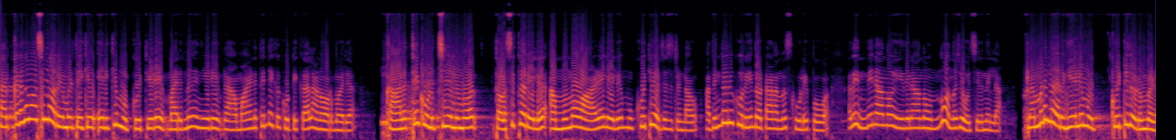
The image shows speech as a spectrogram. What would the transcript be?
കർക്കിടക മാസം എന്ന് പറയുമ്പോഴത്തേക്കും എനിക്ക് മുക്കൂറ്റിയുടെയും മരുന്ന് കഞ്ഞിയുടെയും രാമായണത്തിന്റെ ഒക്കെ കുട്ടിക്കാലാണ് ഓർമ്മ വരിക. കാലത്തെ കുളിച്ച് ചെല്ലുമ്പോൾ തുളസിത്തറയിൽ അമ്മമ്മ വാഴയിലയിൽ മുക്കൂറ്റി വരച്ചിട്ടുണ്ടാവും അതിന്റെ ഒരു കുറിയും തൊട്ടാണെന്ന് സ്കൂളിൽ പോവുക. അത് എന്തിനാണോ ഏതിനാണോ ഒന്നും അന്ന് ചോദിച്ചിരുന്നില്ല. നമ്മുടെ നെറുകയിൽ മുക്കൂറ്റി തൊടുമ്പോൾ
